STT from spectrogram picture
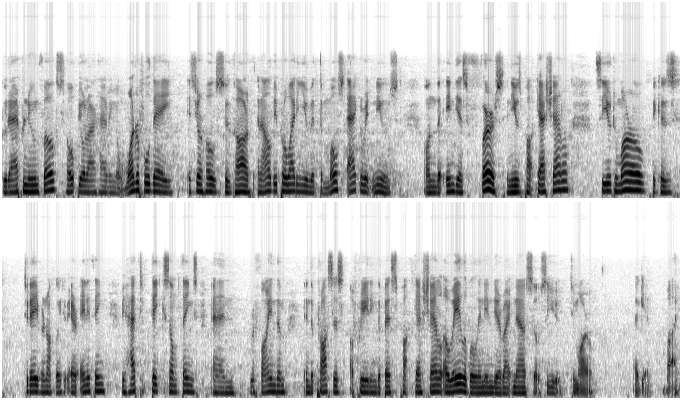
Good afternoon, folks. Hope you all are having a wonderful day. It's your host Siddharth, and I'll be providing you with the most accurate news on the India's first news podcast channel. See you tomorrow because today we're not going to air anything. We had to take some things and refine them in the process of creating the best podcast channel available in India right now. So see you tomorrow again. Bye.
